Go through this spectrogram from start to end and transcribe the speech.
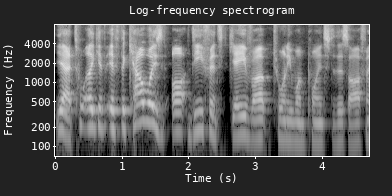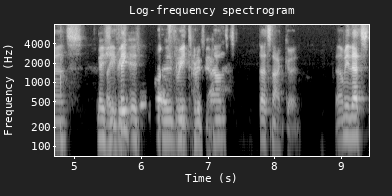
Yeah, tw- like if, if the Cowboys defense gave up 21 points to this offense, They should you be. think- it- be three touchdowns, that's not good. I mean, that's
